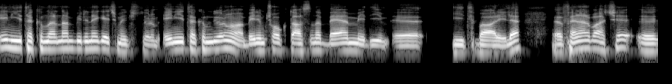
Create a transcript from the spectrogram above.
en iyi takımlarından birine geçmek istiyorum. En iyi takım diyorum ama benim çok da aslında beğenmediğim e, itibariyle. E, Fenerbahçe e,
